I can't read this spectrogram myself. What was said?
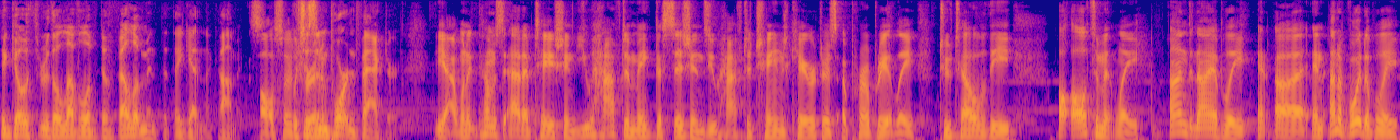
to go through the level of development that they get in the comics. Also which is an important factor. yeah, when it comes to adaptation, you have to make decisions. You have to change characters appropriately to tell the ultimately, undeniably, uh, and unavoidably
